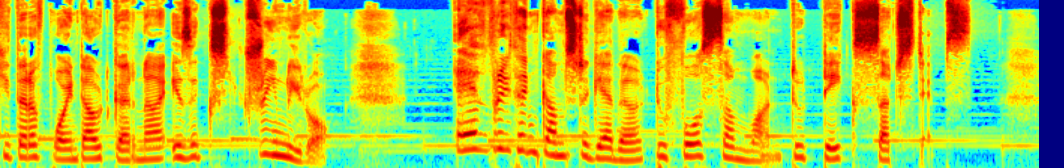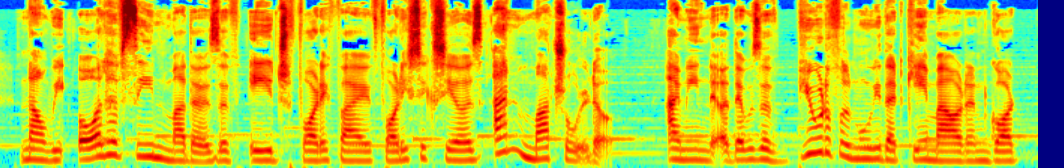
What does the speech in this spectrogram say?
की तरफ पॉइंट आउट करना is extremely wrong everything comes together to force someone to take such steps Now, we all have seen mothers of age 45, 46 years, and much older. I mean, there was a beautiful movie that came out and got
